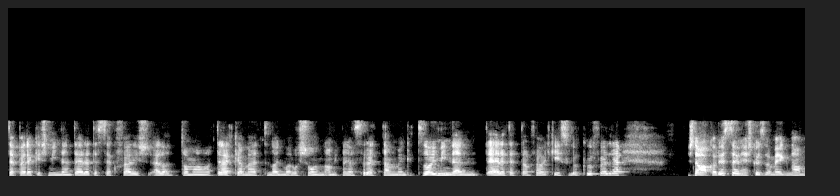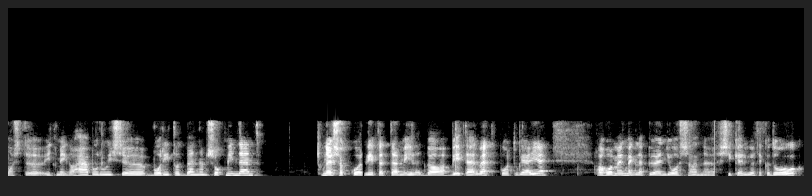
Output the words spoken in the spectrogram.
teperek és mindent erre teszek fel, és eladtam a telkemet Nagymaroson, amit nagyon szerettem, meg szóval mindent erre tettem fel, hogy készülök külföldre, és nem akar összejönni, és közben még, na most uh, itt még a háború is uh, borított bennem sok mindent, na és akkor léptettem életbe a B-tervet, Portugáliát, ahol meg meglepően gyorsan uh, sikerültek a dolgok.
